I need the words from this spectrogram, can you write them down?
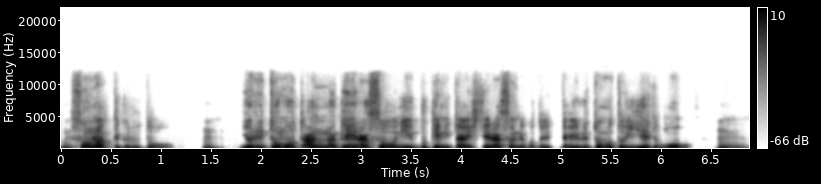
うんそうなってくると、うん頼朝とあんだけ偉そうに武家に対して偉そうなことを言った頼朝といえども、うん。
